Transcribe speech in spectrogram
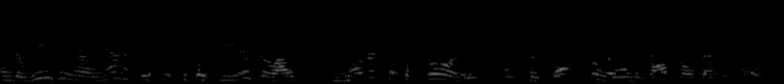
And the reason they're a nemesis is because the Israelites never took authority and possessed the land that God told them to take.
